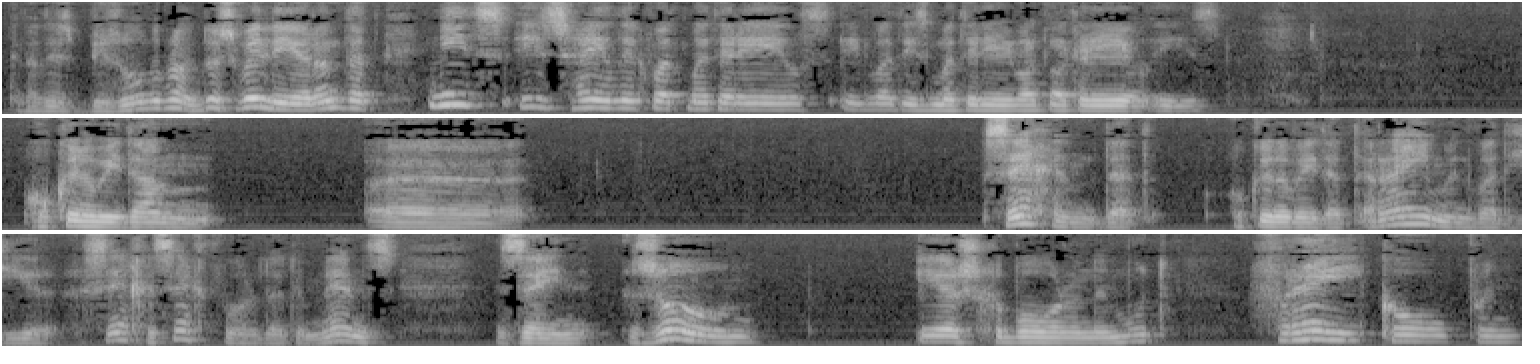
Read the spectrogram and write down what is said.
En dat is bijzonder belangrijk. Dus we leren dat niets is heilig wat materieel is, wat is materieel, wat materieel is. Hoe kunnen we dan uh, zeggen dat, hoe kunnen we dat rijmen, wat hier zeg, gezegd wordt, dat de mens zijn zoon, eerstgeborene, moet vrijkopen.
